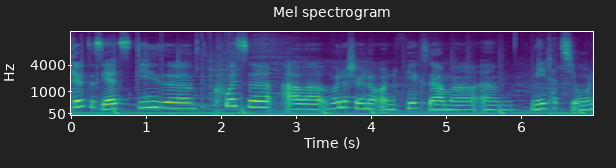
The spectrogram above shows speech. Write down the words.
gibt es jetzt diese kurze, aber wunderschöne und wirksame ähm, Meditation.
